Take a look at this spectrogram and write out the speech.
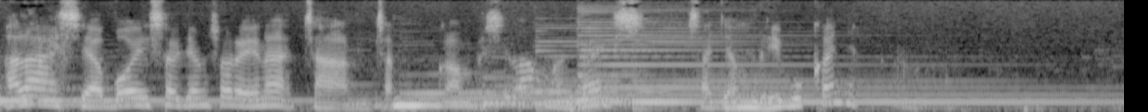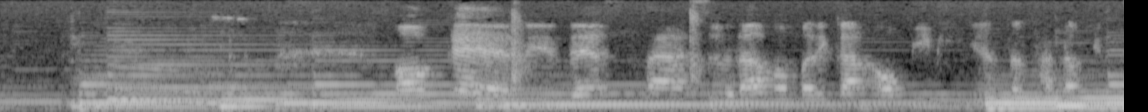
Alah si boy sejam sore. Na can can buka masih lama guys. Sajam deh bukanya. Oke, nih Desta sudah memberikan opininya terhadap itu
